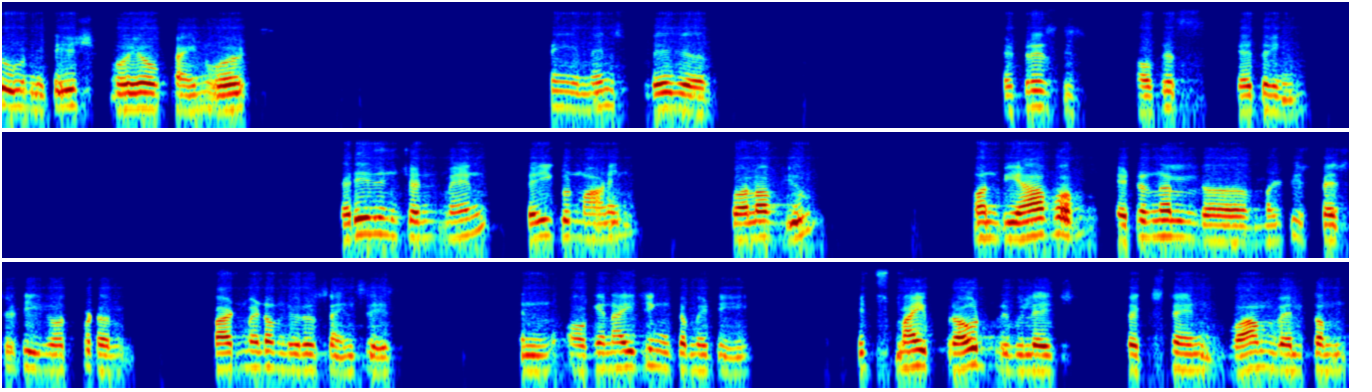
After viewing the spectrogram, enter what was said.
to Nitish for your kind words. It's an immense pleasure to address this August gathering. Ladies and gentlemen, very good morning to all of you. On behalf of Eternal uh, Multi-Specialty Hospital, Department of Neurosciences, and organizing committee, it's my proud privilege to extend warm welcome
